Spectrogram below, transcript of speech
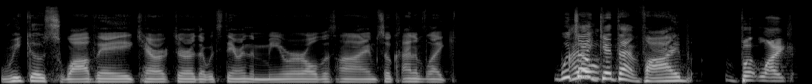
Rico Suave character that would stare in the mirror all the time. So kind of like, which I I, get that vibe. But like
